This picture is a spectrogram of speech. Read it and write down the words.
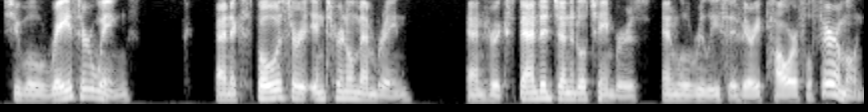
she will raise her wings and expose her internal membrane and her expanded genital chambers and will release a very powerful pheromone.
